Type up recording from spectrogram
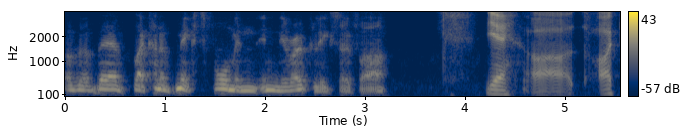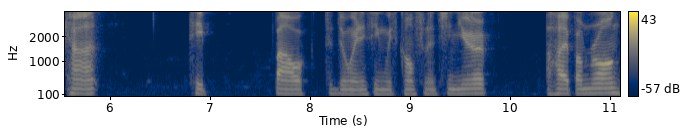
of, their like kind of mixed form in in the Europa League so far yeah, uh, I can't tip PAOK to do anything with confidence in Europe. I hope I'm wrong.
